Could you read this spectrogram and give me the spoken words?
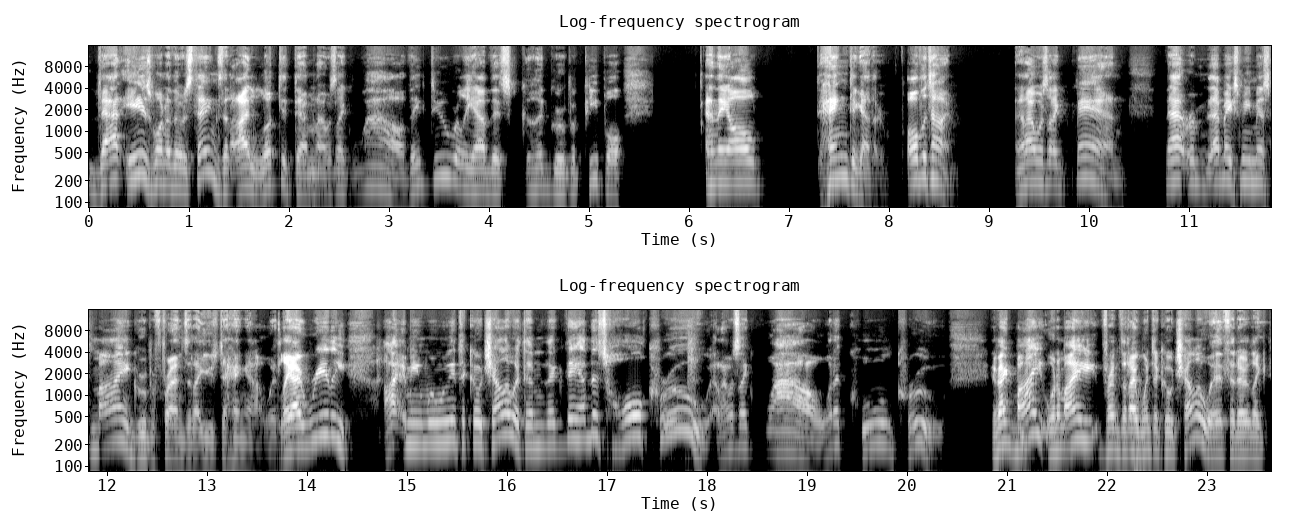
that is one of those things that I looked at them and I was like, wow, they do really have this good group of people and they all hang together all the time. And I was like, man, that that makes me miss my group of friends that I used to hang out with. Like I really, I, I mean, when we went to Coachella with them, like they had this whole crew, and I was like, wow, what a cool crew. In fact, my one of my friends that I went to Coachella with, that are like,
